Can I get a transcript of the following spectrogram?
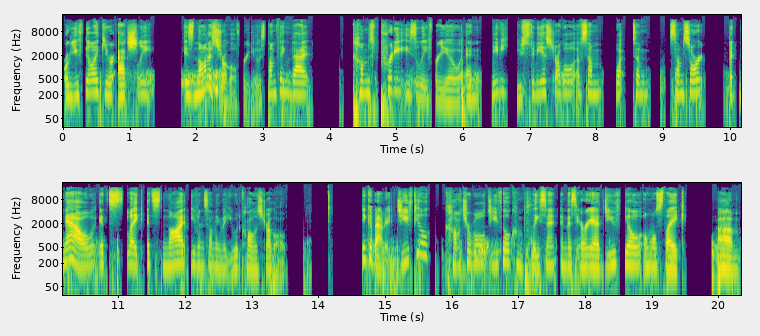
or you feel like you're actually is not a struggle for you, something that comes pretty easily for you and maybe used to be a struggle of some what some some sort, but now it's like it's not even something that you would call a struggle. Think about it. Do you feel comfortable? Do you feel complacent in this area? Do you feel almost like um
